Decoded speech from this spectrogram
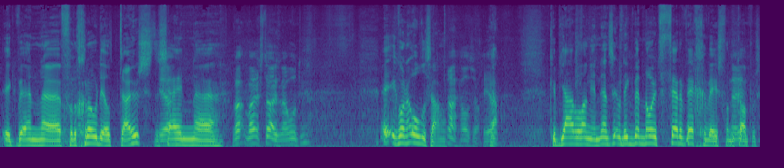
Ik ben eh, voor een groot deel thuis. Er Ja. zijn, eh, Waar, waar is thuis? Waar woont u? ik woon in Oldenzaal. Ah, al zo. Ja. Ja. Ik heb jarenlang in Nensen, want ik ben nooit ver weg geweest van de campus.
